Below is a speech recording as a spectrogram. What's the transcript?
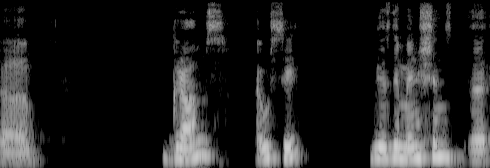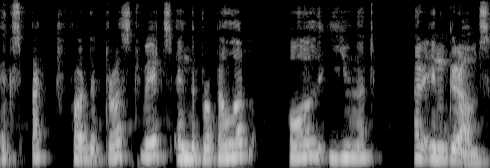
uh, grams I would say. Because they mentioned uh, expect for the thrust weights and the propeller all unit are in grams.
